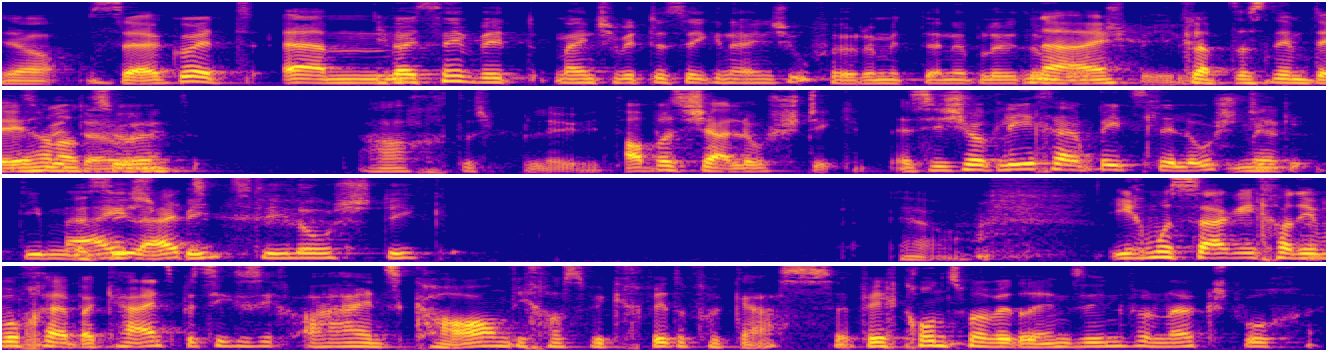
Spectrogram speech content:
Ja. Sehr gut. Ähm, ich weiß nicht, wird, meinst du, wird das irgendwann aufhören mit diesen blöden Nein, ich glaube, das nimmt eher noch zu. Ach, das ist blöd. Aber es ist auch lustig. Es ist ja gleich ein bisschen lustig. Wir, die Mailights. Es ist ein bisschen lustig. Ja. Ich muss sagen, ich habe die Woche eben keins, beziehungsweise ich habe eins gehabt und ich habe es wirklich wieder vergessen. Vielleicht kommt es mal wieder in den Sinn für nächste Woche.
